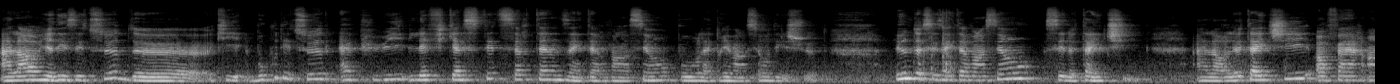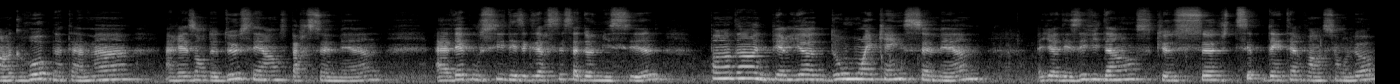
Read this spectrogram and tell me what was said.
Alors, il y a des études euh, qui, beaucoup d'études appuient l'efficacité de certaines interventions pour la prévention des chutes. Une de ces interventions, c'est le tai chi. Alors, le tai chi offert en groupe, notamment à raison de deux séances par semaine, avec aussi des exercices à domicile. Pendant une période d'au moins 15 semaines, il y a des évidences que ce type d'intervention-là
